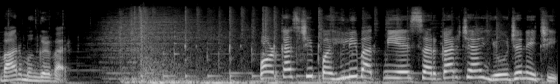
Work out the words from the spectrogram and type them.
वार मंगळवार. पॉडकास्टची पहिली बातमी आहे सरकारच्या योजनेची.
